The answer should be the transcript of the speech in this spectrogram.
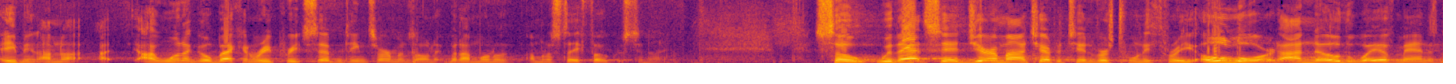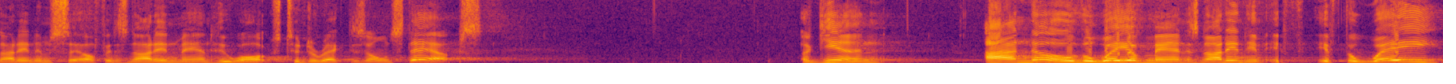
Amen. I'm not, I, I want to go back and repreach 17 sermons on it, but I'm going to, I'm going to stay focused tonight. So, with that said, Jeremiah chapter 10, verse 23 O Lord, I know the way of man is not in himself, it is not in man who walks to direct his own steps. Again, I know the way of man is not in him. If, if the way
